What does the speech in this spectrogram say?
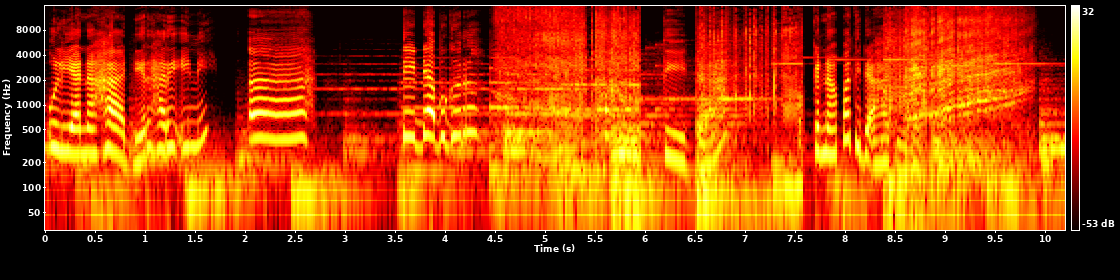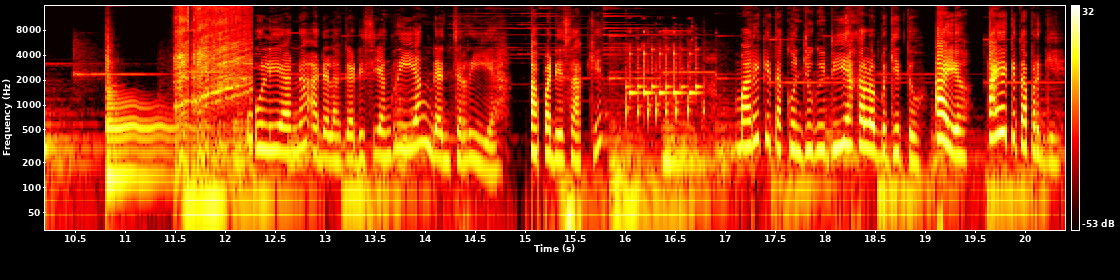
Uliana hadir hari ini? Eh, tidak, Bu Guru. Tidak? Kenapa tidak hadir? Uliana adalah gadis yang riang dan ceria. Apa dia sakit? Mari kita kunjungi dia kalau begitu. Ayo, ayo kita pergi.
